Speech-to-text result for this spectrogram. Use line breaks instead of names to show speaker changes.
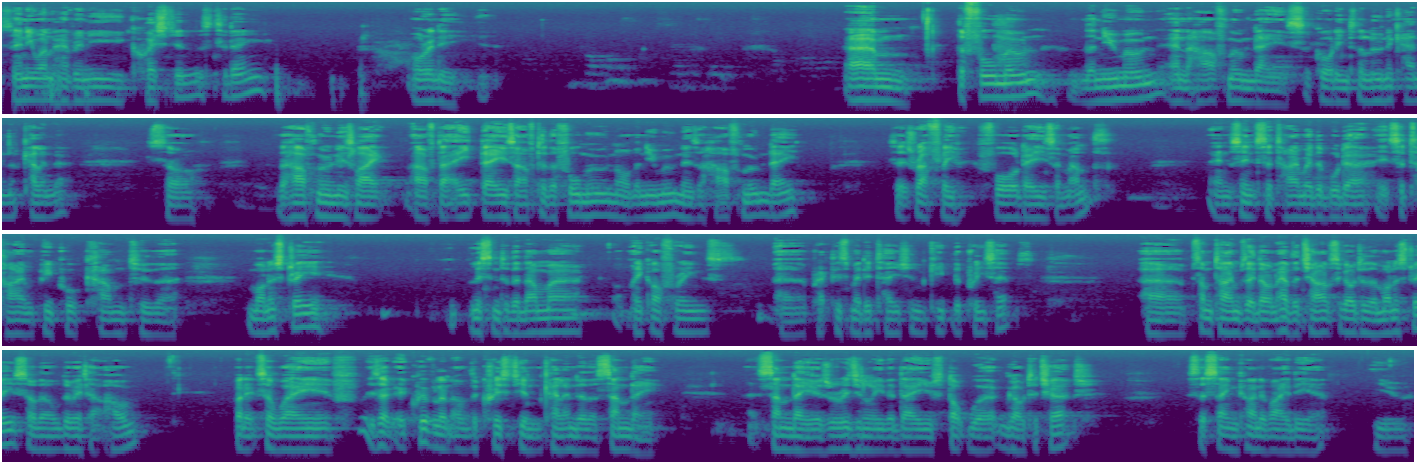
Does anyone have any questions today? Already? Um, the full moon, the new moon, and the half moon days, according to the lunar can- calendar. So, the half moon is like after eight days after the full moon or the new moon, there's a half moon day. So, it's roughly four days a month. And since the time of the Buddha, it's a time people come to the monastery, listen to the Dhamma, make offerings, uh, practice meditation, keep the precepts. Uh, sometimes they don't have the chance to go to the monastery, so they'll do it at home. But it's a way, of, it's an equivalent of the Christian calendar, the Sunday. Uh, Sunday is originally the day you stop work go to church. It's the same kind of idea. You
